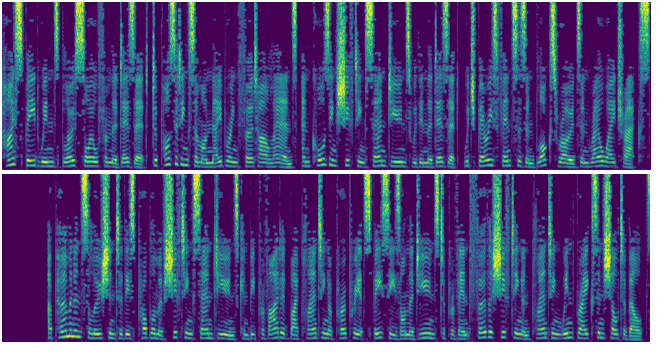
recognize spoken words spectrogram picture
High-speed winds blow soil from the desert, depositing some on neighboring fertile lands, and causing shifting sand dunes within the desert, which buries fences and blocks roads and railway tracks. A permanent solution to this problem of shifting sand dunes can be provided by planting appropriate species on the dunes to prevent further shifting and planting windbreaks and shelter belts.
